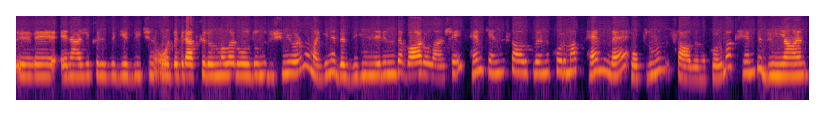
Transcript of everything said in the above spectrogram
e, ve enerji krizi girdiği için orada biraz kırılmalar olduğunu düşünüyorum ama yine de zihinlerinde var olan şey hem kendi sağlıklarını korumak hem de toplumun sağlığını korumak hem de dünyanın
